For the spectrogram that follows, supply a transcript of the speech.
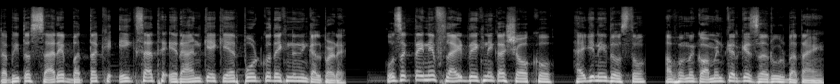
तभी तो सारे बत्तख एक साथ ईरान के एक एयरपोर्ट को देखने निकल पड़े। हो सकता है इन्हें फ़्लाइट देखने का शौक हो। है कि नहीं दोस्तों? अब हमें कमेंट करके ज़रूर बताएँ।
